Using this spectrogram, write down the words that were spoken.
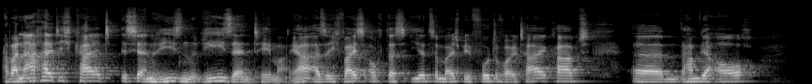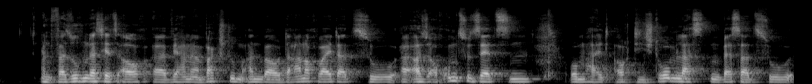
Aber Nachhaltigkeit ist ja ein riesen, riesen Thema, ja. Also ich weiß auch, dass ihr zum Beispiel Photovoltaik habt. Ähm, da haben wir auch und versuchen das jetzt auch, äh, wir haben ja einen Backstubenanbau, da noch weiter zu, äh, also auch umzusetzen, um halt auch die Stromlasten besser zu,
